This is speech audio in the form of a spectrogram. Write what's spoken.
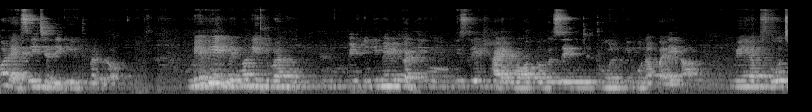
और ऐसे ही चलेगी यूट्यूबर ब्लॉग मैं भी एक बंगाली यूट्यूबर हूँ, मैं हिंदी में भी करती हूँ, इसलिए शायद बहुत लोगों से मुझे ट्रोल भी होना पड़ेगा। मैं अब सोच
